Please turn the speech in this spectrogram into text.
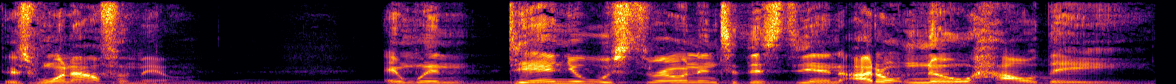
there's one alpha male. And when Daniel was thrown into this den, I don't know how they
